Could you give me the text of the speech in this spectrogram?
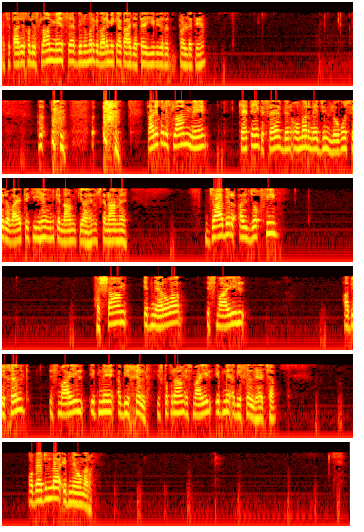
اچھا تاریخ الاسلام میں سیف بن عمر کے بارے میں کیا کہا جاتا ہے؟ یہ بھی ذرا پڑھ لیتے ہیں۔ تاریخ الاسلام میں کہتے ہیں کہ سیف بن عمر نے جن لوگوں سے روایتیں کی ہیں، ان کے نام کیا ہیں اس کا نام ہے جابر الجخفی حشام ابن اروا اسماعیل ابی خلد، اسماعیل ابن ابی خلد۔ اس کا پورا نام اسماعیل ابن ابی خلد ہے اچھا۔ عبید اللہ ابن عمر۔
